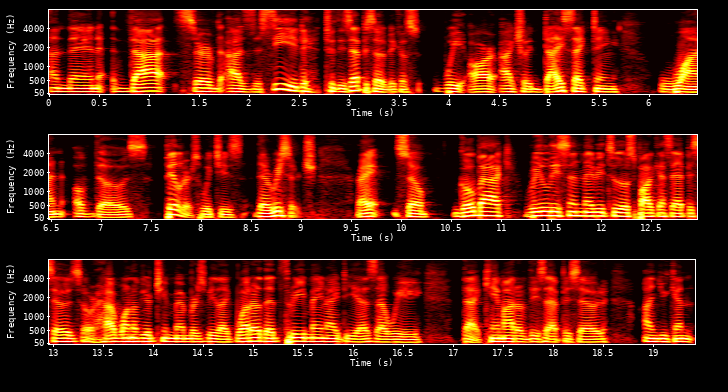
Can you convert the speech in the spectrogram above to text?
And then that served as the seed to this episode because we are actually dissecting one of those pillars, which is the research, right? So go back, re-listen maybe to those podcast episodes, or have one of your team members be like, "What are the three main ideas that we that came out of this episode?" And you can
